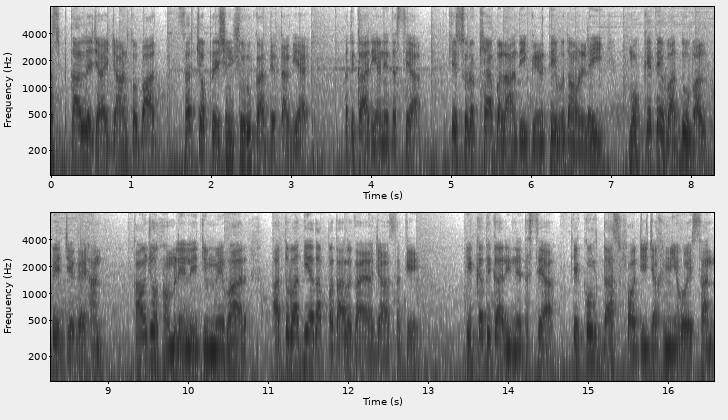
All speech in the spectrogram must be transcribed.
ਹਸਪਤਾਲ ਲਿਜਾਏ ਜਾਣ ਤੋਂ ਬਾਅਦ ਸਰਚ ਆਪਰੇਸ਼ਨ ਸ਼ੁਰੂ ਕਰ ਦਿੱਤਾ ਗਿਆ ਹੈ। ਅਧਿਕਾਰੀਆਂ ਨੇ ਦੱਸਿਆ ਕਿ ਸੁਰੱਖਿਆ ਬਲਾਂ ਦੀ ਗਿਣਤੀ ਵਧਾਉਣ ਲਈ ਮੌਕੇ ਤੇ ਵਾਧੂ ਬਲ ਭੇਜੇ ਗਏ ਹਨ। ਤਾਂ ਜੋ ਹਮਲੇ ਲਈ ਜ਼ਿੰਮੇਵਾਰ ਅੱਤਵਾਦੀਆਂ ਦਾ ਪਤਾ ਲਗਾਇਆ ਜਾ ਸਕੇ। ਇੱਕ ਅਧਿਕਾਰੀ ਨੇ ਦੱਸਿਆ ਕਿ ਕੁੱਲ 10 ਫੌਜੀ ਜ਼ਖਮੀ ਹੋਏ ਸਨ,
